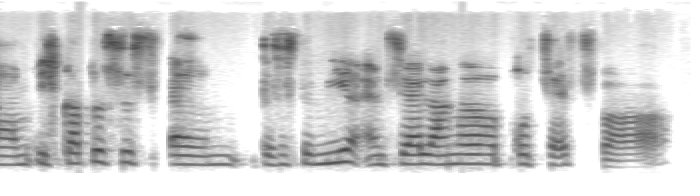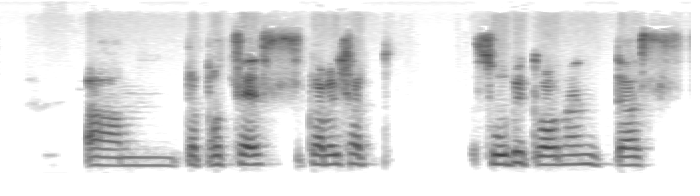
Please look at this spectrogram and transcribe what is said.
Ähm, ich glaube, dass, es, ähm, dass es bei mir ein sehr langer Prozess war. Ähm, der Prozess, glaube ich, hat so begonnen, dass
